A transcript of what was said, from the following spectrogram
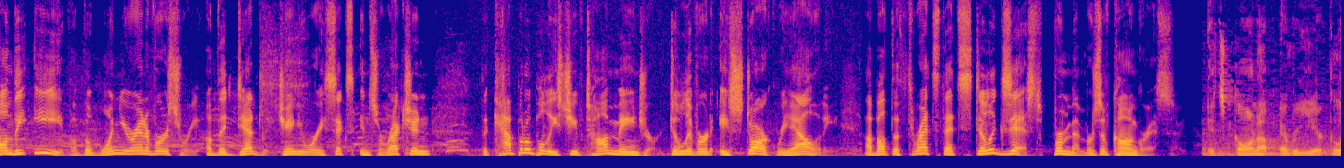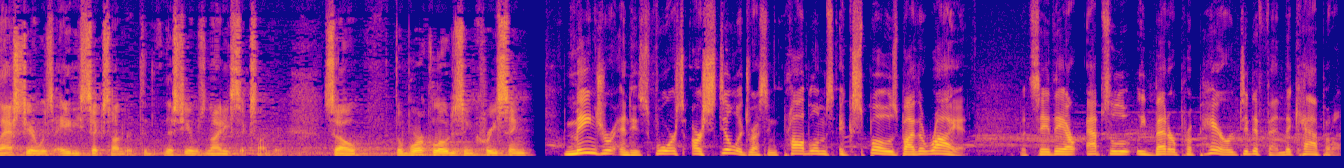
On the eve of the one year anniversary of the deadly January 6 insurrection, the Capitol Police Chief Tom Manger delivered a stark reality about the threats that still exist for members of Congress. It's gone up every year. Last year was 8,600. This year was 9,600. So the workload is increasing. Manger and his force are still addressing problems exposed by the riot, but say they are absolutely better prepared to defend the Capitol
